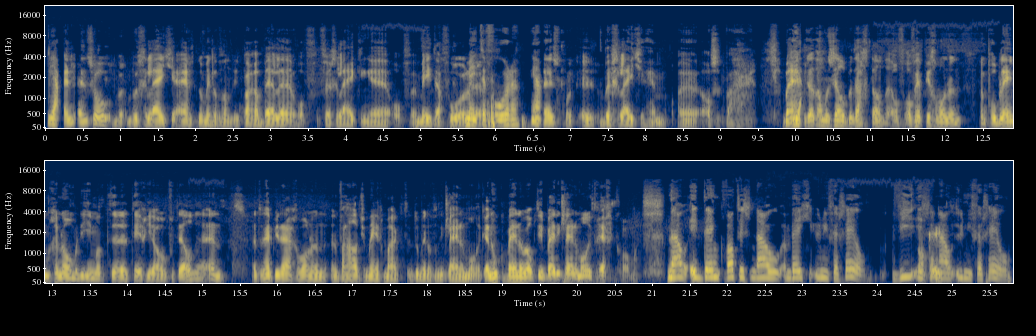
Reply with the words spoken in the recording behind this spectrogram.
Ja. En, en zo be- begeleid je eigenlijk door middel van die parabellen of vergelijkingen of eh, metaforen. metaforen. Ja. hè, zo, eh, begeleid je hem eh, als het ware. Maar heb Ja. je dat allemaal zelf bedacht dan? Of, of heb je gewoon een, een probleem genomen die iemand tegen jou vertelde? En, en toen heb je daar gewoon een, een verhaaltje meegemaakt door middel van die kleine monnik. En hoe ben je dan op die, bij die kleine monnik terechtgekomen? Nou, ik denk, wat is nou een beetje universeel? Wie is er nou universeel?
